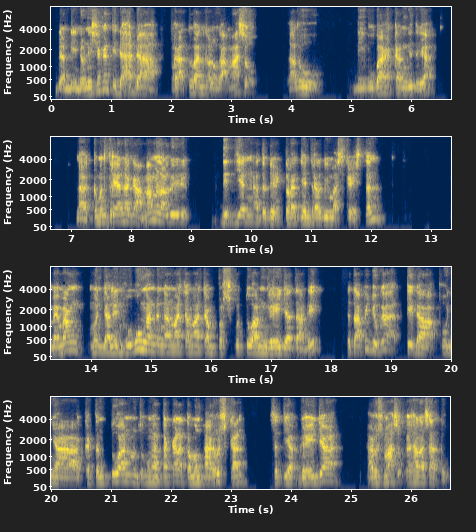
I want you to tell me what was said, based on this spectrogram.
Dan di Indonesia kan tidak ada peraturan kalau nggak masuk lalu dibubarkan gitu ya. Nah, Kementerian Agama melalui Ditjen atau Direktorat Jenderal Bimas Kristen memang menjalin hubungan dengan macam-macam persekutuan gereja tadi, tetapi juga tidak punya ketentuan untuk mengatakan atau mengharuskan setiap gereja harus masuk ke salah satu.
